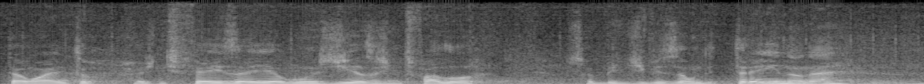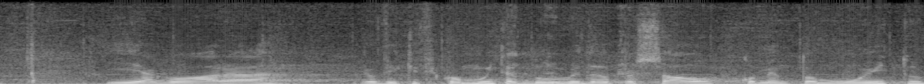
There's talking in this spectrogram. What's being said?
Então, Wellington, a gente fez aí alguns dias, a gente falou sobre divisão de treino, né? Uhum. E agora eu vi que ficou muita dúvida, o pessoal comentou muito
